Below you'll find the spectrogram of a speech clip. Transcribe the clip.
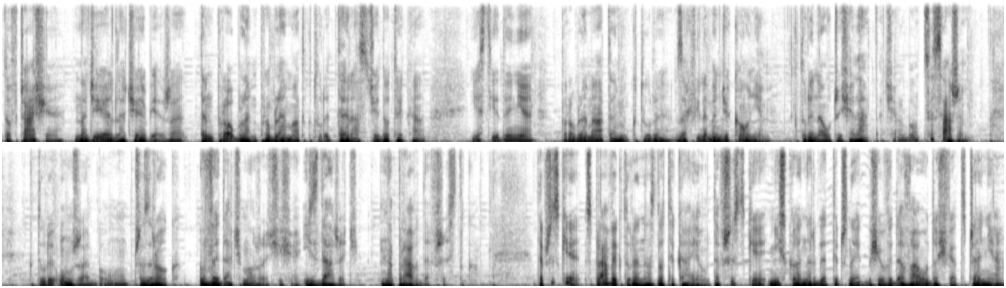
to w czasie nadzieja dla ciebie, że ten problem, problemat, który teraz cię dotyka, jest jedynie problematem, który za chwilę będzie koniem, który nauczy się latać, albo cesarzem, który umrze, bo przez rok wydać może ci się i zdarzyć naprawdę wszystko. Te wszystkie sprawy, które nas dotykają, te wszystkie niskoenergetyczne, jakby się wydawało, doświadczenia,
